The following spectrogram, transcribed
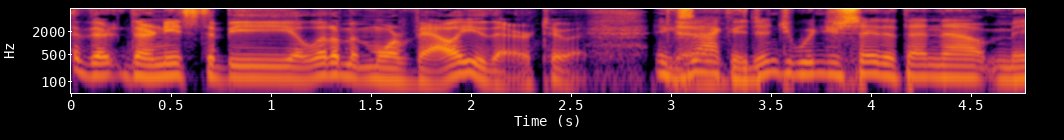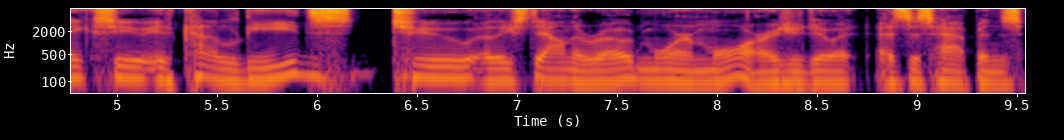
there there needs to be a little bit more value there to it. Exactly. Didn't you? Wouldn't you say that that now makes you? It kind of leads to at least down the road more and more as you do it. As this happens,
